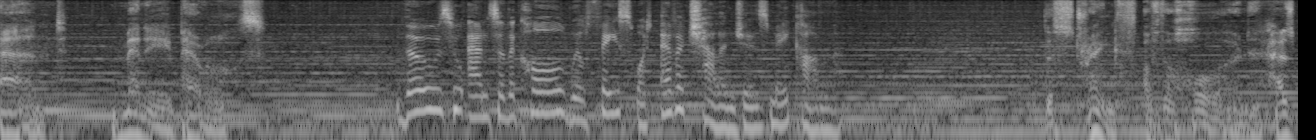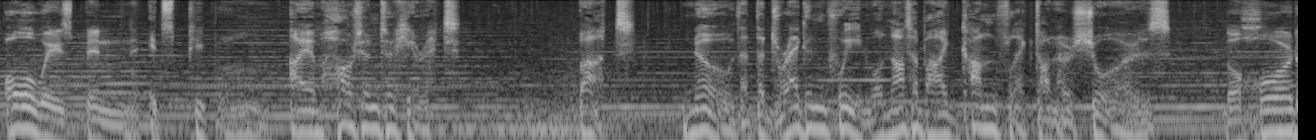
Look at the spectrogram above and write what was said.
and many perils. Those who answer the call will face whatever challenges may come. The strength of the Horde has always been its people. I am heartened to hear it. But know that the Dragon Queen will not abide conflict on her shores. The Horde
